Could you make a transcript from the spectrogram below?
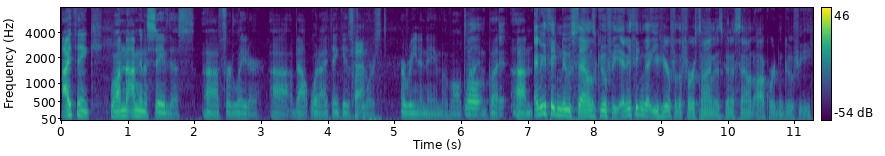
I think. Well, I'm not, I'm going to save this uh, for later uh, about what I think is okay. the worst arena name of all time. Well, but um, anything new sounds goofy. Anything that you hear for the first time is going to sound awkward and goofy.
